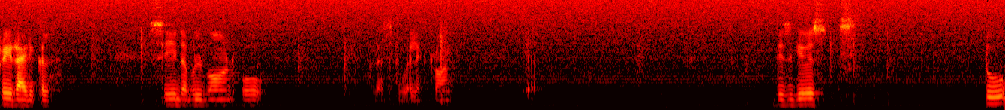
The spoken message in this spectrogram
free radical. C double bond O plus 2 electron. This gives two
